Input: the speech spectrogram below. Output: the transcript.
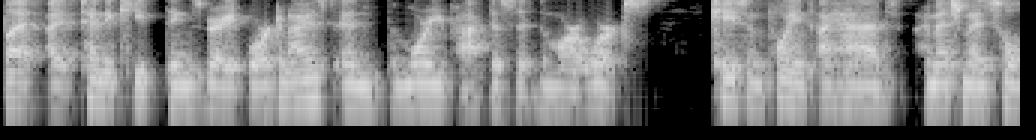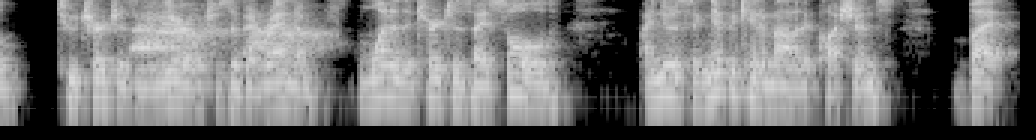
but I tend to keep things very organized. And the more you practice it, the more it works. Case in point, I had, I mentioned I sold two churches in a year, which was a bit random. One of the churches I sold, I knew a significant amount of the questions, but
